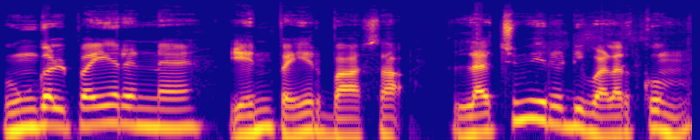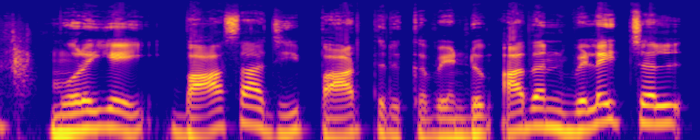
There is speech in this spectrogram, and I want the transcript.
உங்கள் பெயர் என்ன? என் பெயர் பாசா. லட்சுமி ரெட்டி வளர்க்கும் முறையை பாசாஜி பார்த்திருக்க வேண்டும். அதன் விளைச்சல்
